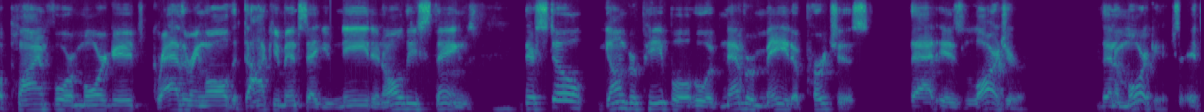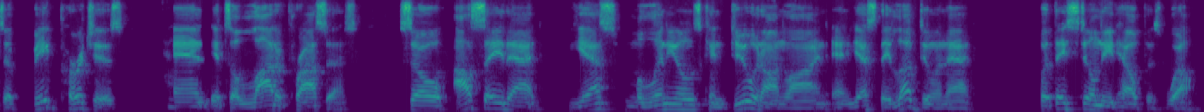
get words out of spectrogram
applying for a mortgage, gathering all the documents that you need, and all these things. There's still younger people who have never made a purchase that is larger than a mortgage. It's a big purchase and it's a lot of process. So I'll say that yes, millennials can do it online, and yes, they love doing that but they still need help as well.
